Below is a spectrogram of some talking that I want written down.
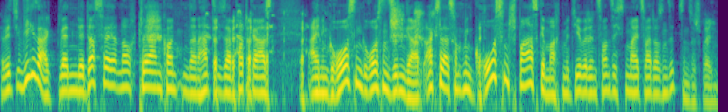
Wie gesagt, wenn wir das noch klären konnten, dann hat dieser Podcast einen großen, großen Sinn gehabt. Axel, es hat mir großen Spaß gemacht, mit dir über den 20. Mai 2017 zu sprechen.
